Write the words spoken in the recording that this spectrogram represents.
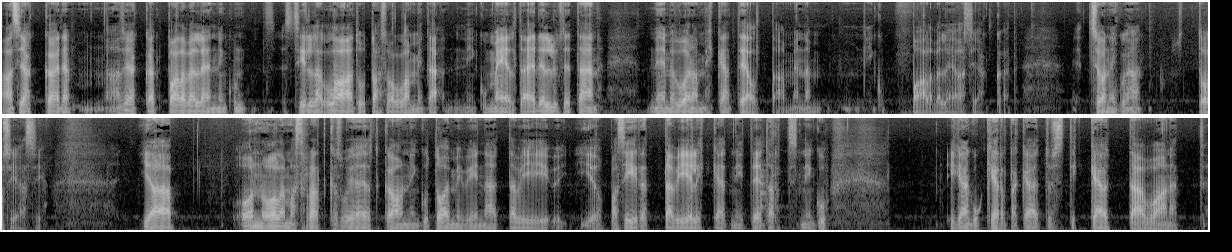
asiakkaiden, asiakkaat palvelee niin kuin sillä laatutasolla, mitä niin kuin meiltä edellytetään, niin emme voida mihinkään telttaan mennä niin kuin palvelee asiakkaita. Et se on niin kuin ihan tosiasia. Ja on olemassa ratkaisuja, jotka on niin kuin toimivia, näyttäviä, jopa siirrettäviä, eli että niitä ei tarvitsisi niin kuin ikään kuin kertakäyttöisesti käyttää, vaan että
